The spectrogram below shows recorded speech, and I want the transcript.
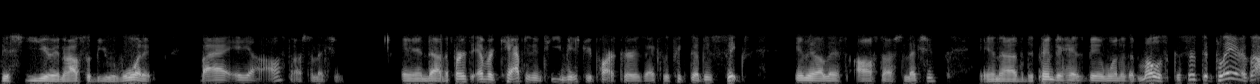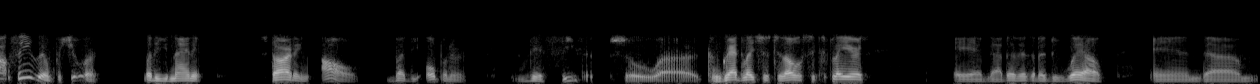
this year and also be rewarded by a uh, All Star selection. And uh, the first ever captain in team history, Parker, has actually picked up his sixth MLS All Star selection. And uh, the defender has been one of the most consistent players all season for sure for the United, starting all but the opener this season. So uh, congratulations to those six players, and I know they're going to do well. And um,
